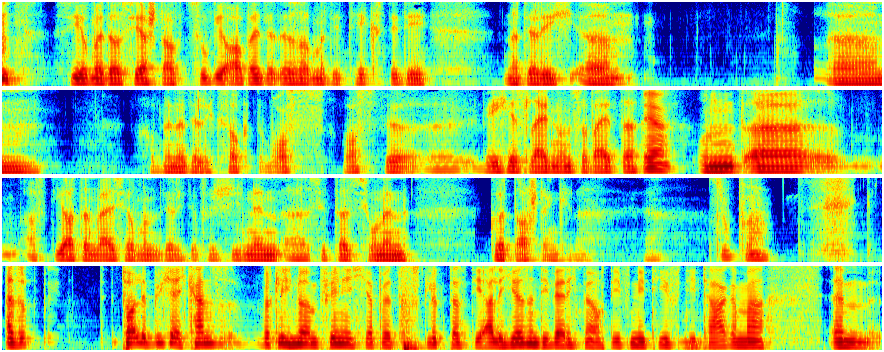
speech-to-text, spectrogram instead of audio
Sie hat mir da sehr stark zugearbeitet. Also hat mir die Texte, die natürlich, ähm, ähm, hat mir natürlich gesagt, was, was für äh, welches Leiden und so weiter. Ja. Und äh, auf die Art und Weise hat man natürlich die verschiedenen äh, Situationen gut darstellen können. Super. Also tolle Bücher, ich kann es wirklich nur empfehlen. Ich habe jetzt das Glück, dass die alle hier sind. Die werde ich mir auch definitiv die Tage mal ähm,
